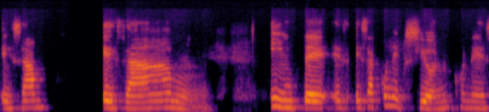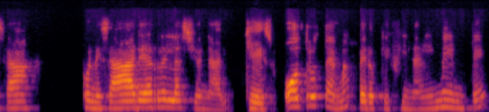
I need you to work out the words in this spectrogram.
esa, esa, mm, esa conexión con esa, con esa área relacional, que es otro tema, pero que finalmente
